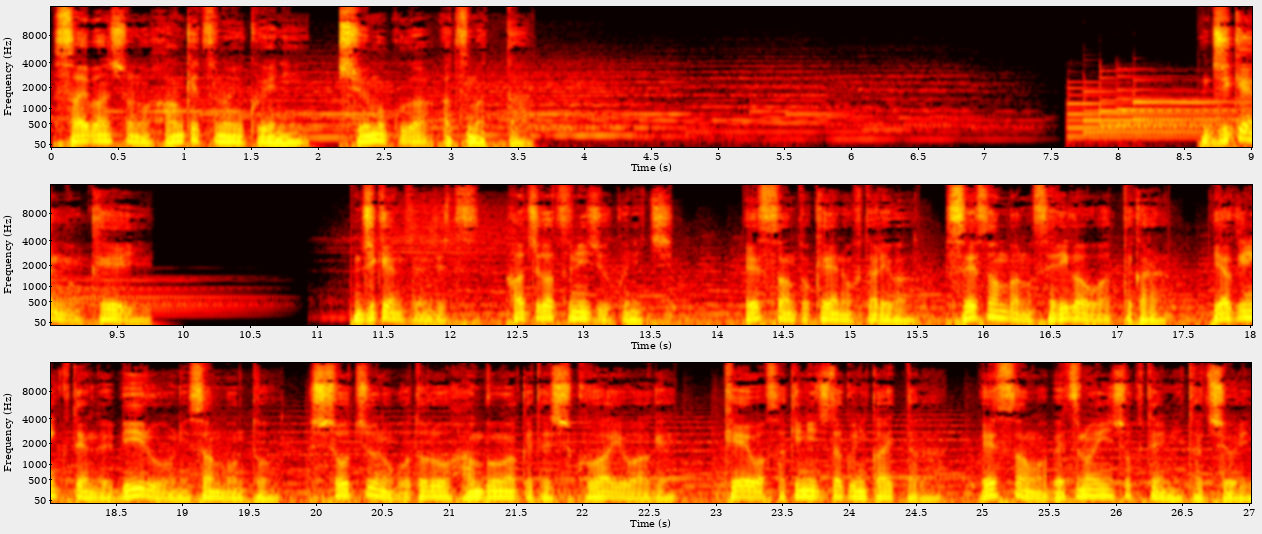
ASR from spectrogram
裁判所の判決の行方に注目が集まった。事件の経緯事件前日8月29日 S さんと K の二人は生産場の競りが終わってから焼肉店でビールを2、3本と焼酎のボトルを半分開けて祝杯をあげ K は先に自宅に帰ったが S さんは別の飲食店に立ち寄り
